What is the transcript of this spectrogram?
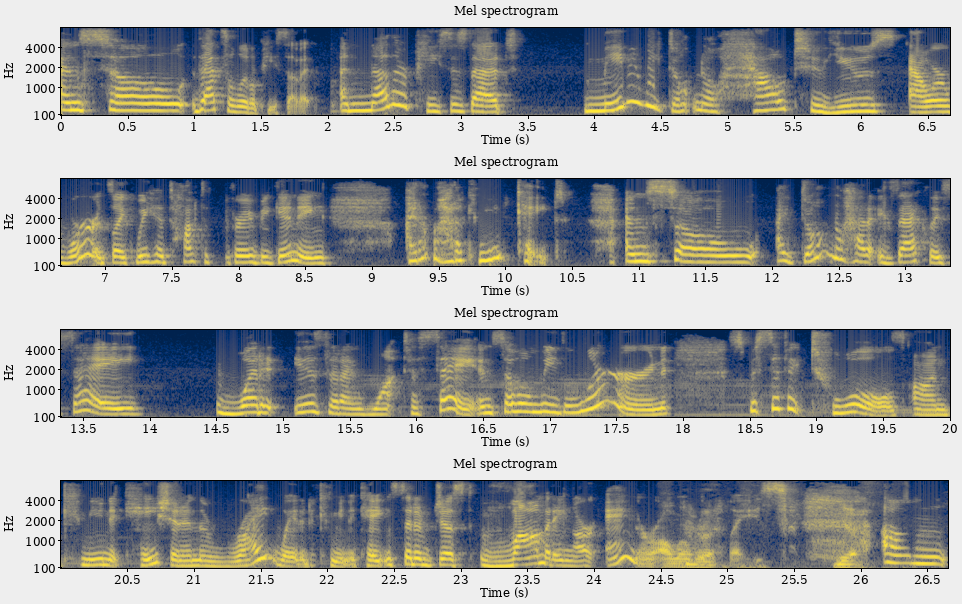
And so that's a little piece of it. Another piece is that maybe we don't know how to use our words. Like we had talked at the very beginning, I don't know how to communicate. And so I don't know how to exactly say what it is that I want to say. And so when we learn specific tools on communication and the right way to communicate instead of just vomiting our anger all over Right. the place, yeah, um,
